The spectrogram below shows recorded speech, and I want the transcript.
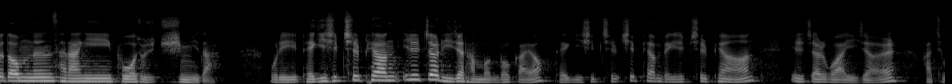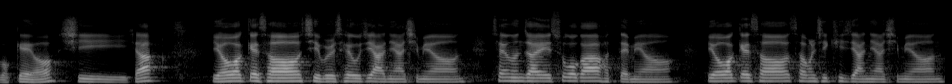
끝없는 사랑이 부어 주십니다. 우리 127편 1절 2절 한번 볼까요? 127 10편 127편 1절과 2절 같이 볼게요. 시작. 여호와께서 집을 세우지 아니하시면 세우는 자의 수고가 헛되며 여호와께서 성을 지키지 아니하시면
